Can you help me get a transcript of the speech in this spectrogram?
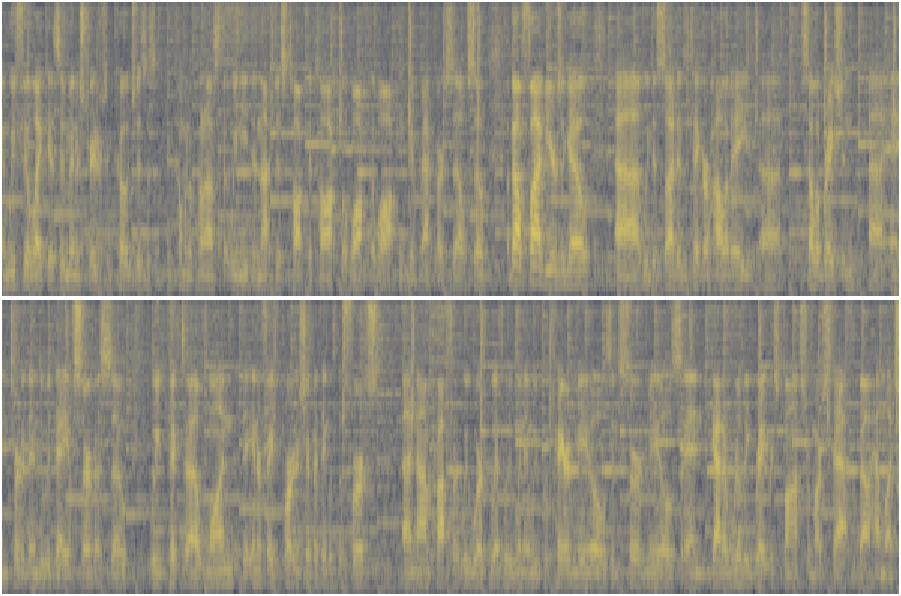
And we feel like as administrators and coaches, it's incumbent upon us that we need to not just talk the talk, but walk the walk and give back ourselves. So about five years ago, uh, we decided to take our holiday uh, celebration uh, and turn it into a day of service. So we picked uh, one, the Interfaith Partnership, I think was the first uh, nonprofit we worked with. We went in, we prepared meals and served meals and got a really great response from our staff about how much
